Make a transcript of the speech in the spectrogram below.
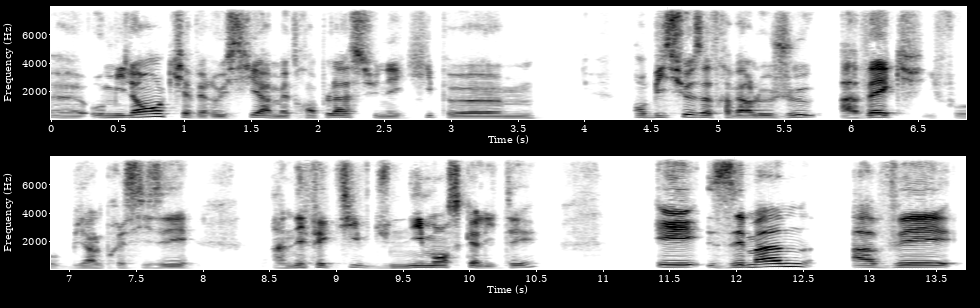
euh, au Milan, qui avait réussi à mettre en place une équipe euh, ambitieuse à travers le jeu, avec, il faut bien le préciser, un effectif d'une immense qualité. Et Zeman avait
